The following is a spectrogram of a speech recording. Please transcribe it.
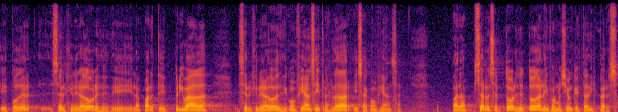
es poder ser generadores desde la parte privada, ser generadores de confianza y trasladar esa confianza para ser receptores de toda la información que está dispersa.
